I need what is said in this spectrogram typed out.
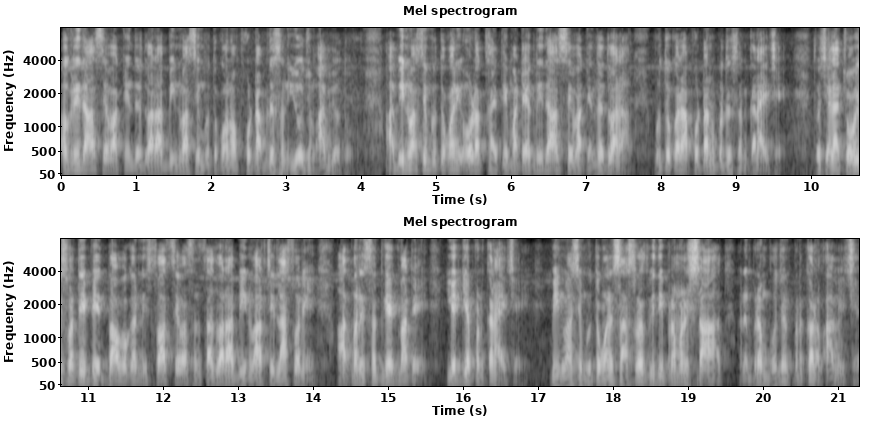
અગ્નિદાહ સેવા કેન્દ્ર દ્વારા બિનવાસી મૃતકોનો ફોટા પ્રદર્શન યોજવામાં આવ્યું હતું. આ બિનવાસી મૃતકોની ઓળખ થાય તે માટે અગ્નિદાહ સેવા કેન્દ્ર દ્વારા મૃતકોના ફોટાનું પ્રદર્શન કરાય છે. તો છેલ્લા ચોવીસ વર્ષથી ભેદભાવ વગર નિસ્વાર્થ સેવા સંસ્થા દ્વારા બિનવારસી લાશોને આત્માની સદગેટ માટે યજ્ઞ પણ કરાય છે. બિનવાસી મૃતકોને શાસ્ત્રોક્ત વિધિ પ્રમાણે સાત અને બ્રહ્મ ભોજન પણ કરવામાં આવે છે.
